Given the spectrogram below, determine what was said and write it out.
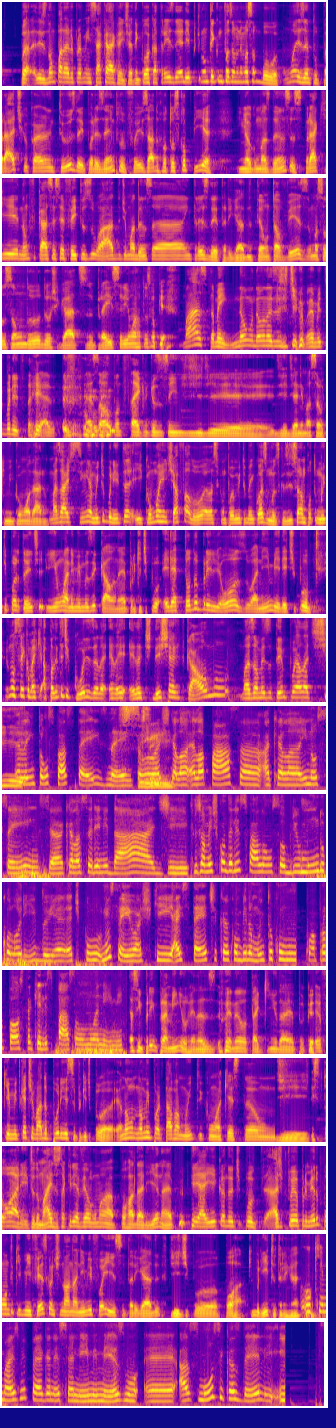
eles não pararam pra pensar, caraca, a gente vai ter que colocar 3D ali porque não tem como fazer uma animação boa. Um exemplo prático, Iron Tuesday, por exemplo, foi usado rotoscopia em algumas danças para que não ficasse esse efeito zoado de uma dança em 3D, tá ligado? Então, talvez uma solução do, do Shigatsu pra isso seria uma rotoscopia. Mas, também, não, não não existiu, é muito bonito, tá ligado? É só pontos técnicos, assim, de, de, de, de, animação que me incomodaram. Mas a arte, sim, é muito bonita e, como a gente já falou, ela se compõe muito bem com as músicas. Isso é um ponto muito importante em um anime musical, né? Porque, tipo, ele é todo brilhoso, o anime, ele é tipo. Eu não sei como é que. A paleta de cores, ela, ela, ela te deixa calmo, mas ao mesmo tempo ela te. Ela é em tons pastéis, né? Então Sim. eu acho que ela, ela passa aquela inocência, aquela serenidade. Principalmente quando eles falam sobre o mundo colorido. E é, é tipo, não sei, eu acho que a estética combina muito com, com a proposta que eles passam no anime. Assim, pra, pra mim, o Renan, o Renan é o taquinho da época. Eu fiquei muito cativado por isso, porque, tipo, eu não, não me importava muito com a questão de história e tudo mais, eu só queria ver alguma porradaria na época. E aí, quando, tipo, acho que foi o primeiro ponto que me fez continuar no anime foi isso, tá ligado? De, tipo, porra, que bonito, tá ligado? O que mais me pega nesse anime mesmo é as músicas dele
